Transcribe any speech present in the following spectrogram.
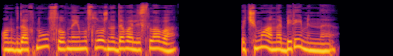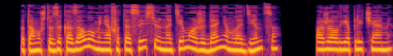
Он вдохнул, словно ему сложно давали слова. «Почему она беременная?» «Потому что заказала у меня фотосессию на тему ожидания младенца», — пожал я плечами.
